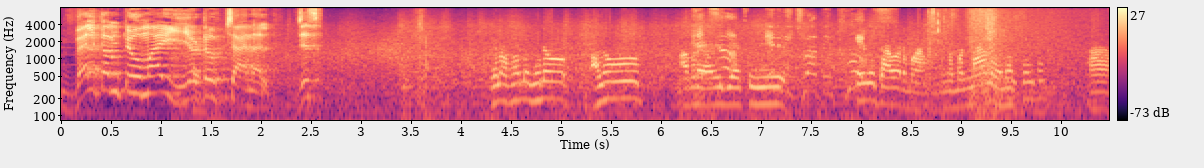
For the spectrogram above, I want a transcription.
Welcome to my YouTube channel just hello hello hello hello આપણે આવી ગયા છીએ કેવી ટાવરમાં એનું મને નામ એ નથી હા.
